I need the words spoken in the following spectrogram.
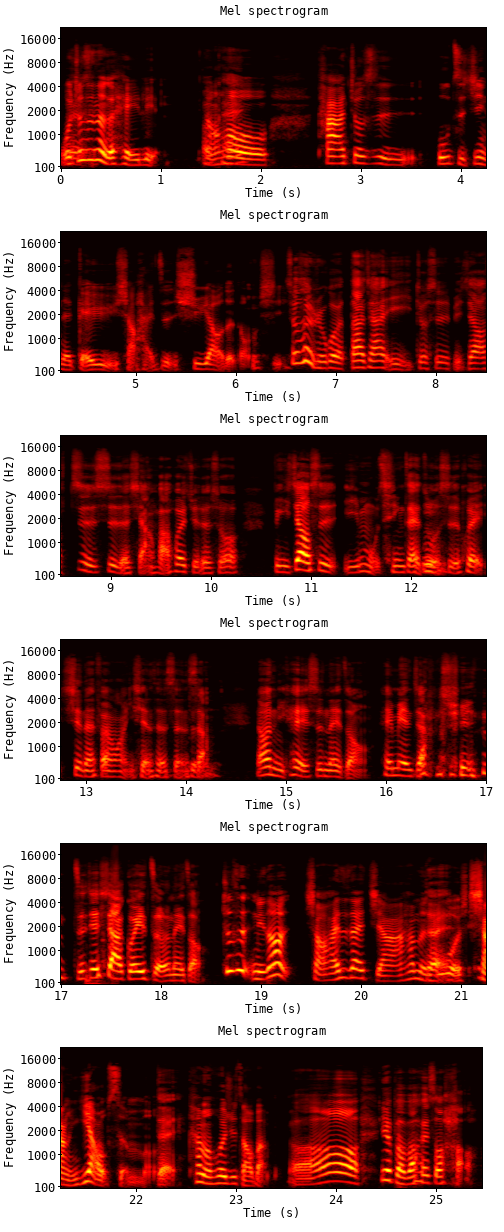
我就是那个黑脸，然后他就是无止境的给予小孩子需要的东西。就是如果大家以就是比较自私的想法，会觉得说比较是以母亲在做事，嗯、会现在放往你先生身上。然后你可以是那种黑面将军，直接下规则那种。就是你知道，小孩子在家，他们如果想要什么，对，他们会去找爸爸。哦，因为爸爸会说好。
